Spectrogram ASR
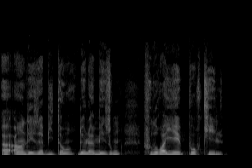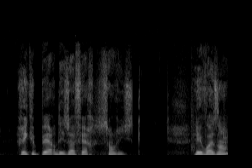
à un des habitants de la maison foudroyé pour qu'il récupère des affaires sans risque. Les voisins,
